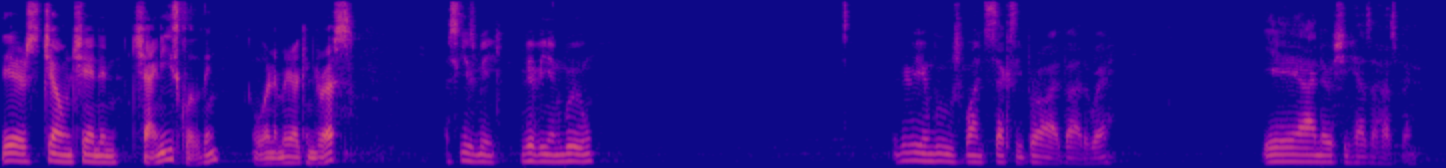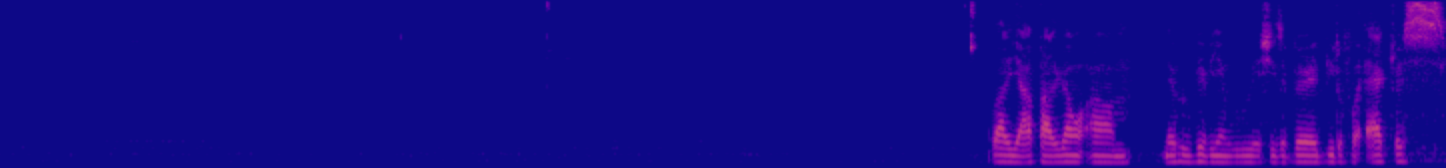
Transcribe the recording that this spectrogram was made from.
There's Joan Chen in Chinese clothing, or an American dress. Excuse me, Vivian Wu. Vivian Wu's one sexy bride, by the way. Yeah, I know she has a husband. A lot of y'all probably don't um, know who Vivian Wu is. She's a very beautiful actress.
